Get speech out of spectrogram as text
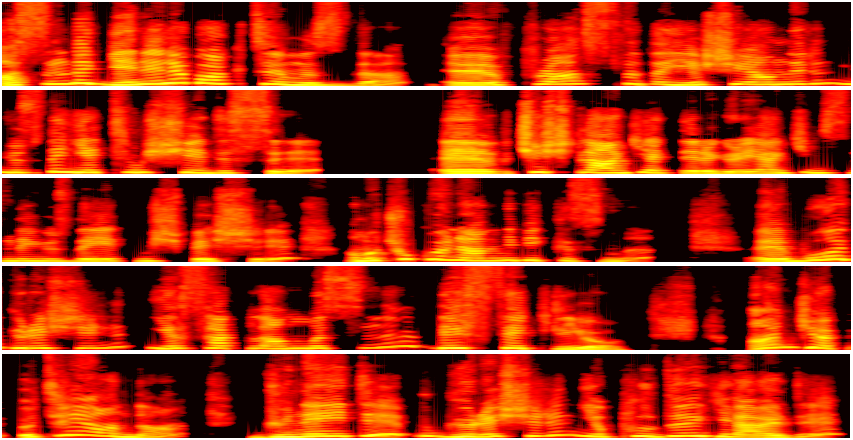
Aslında genele baktığımızda e, Fransa'da yaşayanların yüzde yetmiş yedisi e, çeşitli anketlere göre yani kimisinde yüzde yetmiş beşi ama çok önemli bir kısmı e, boğa güreşlerinin yasaklanmasını destekliyor. Ancak öte yandan güneyde bu güreşlerin yapıldığı yerde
